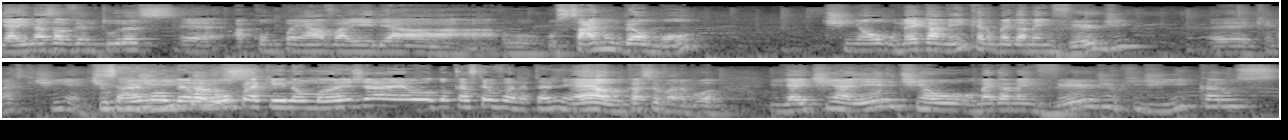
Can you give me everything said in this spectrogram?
E aí nas aventuras é, acompanhava ele a, o, o Simon Belmont. Tinha o Mega Man, que era o Mega Man verde. É, quem mais que tinha? Tinha o Kid Simon. Belmont, pra quem não manja, é o do Castlevania, tá, gente? É, o do Castlevania, boa. E aí tinha ele, tinha o, o Mega Man Verde, o Kid Icarus.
